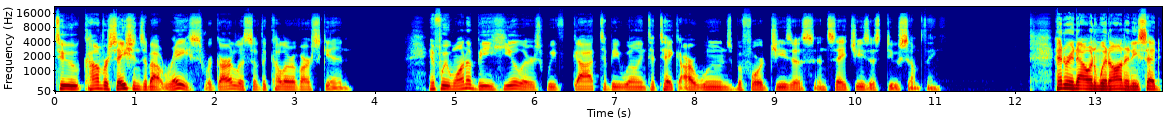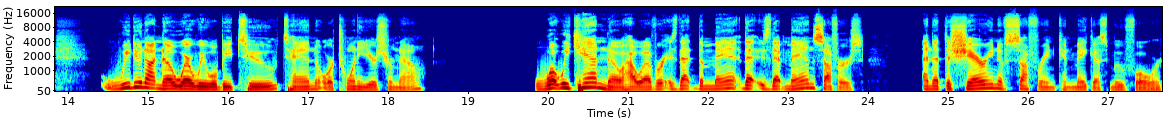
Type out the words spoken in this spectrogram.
to conversations about race, regardless of the color of our skin. If we want to be healers, we've got to be willing to take our wounds before Jesus and say, Jesus, do something. Henri Nouwen went on and he said, We do not know where we will be two, ten, or 20 years from now. What we can know, however, is that the man that is that man suffers and that the sharing of suffering can make us move forward.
